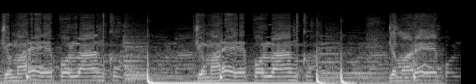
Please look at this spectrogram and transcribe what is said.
Yo maré Polanco, yo maré Polanco, yo maré Polanco.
